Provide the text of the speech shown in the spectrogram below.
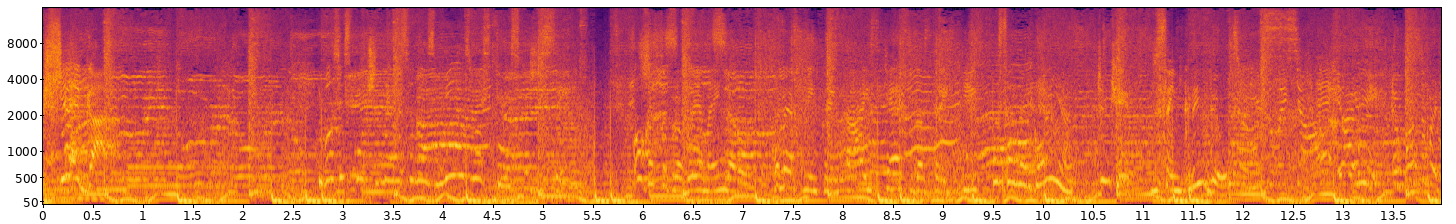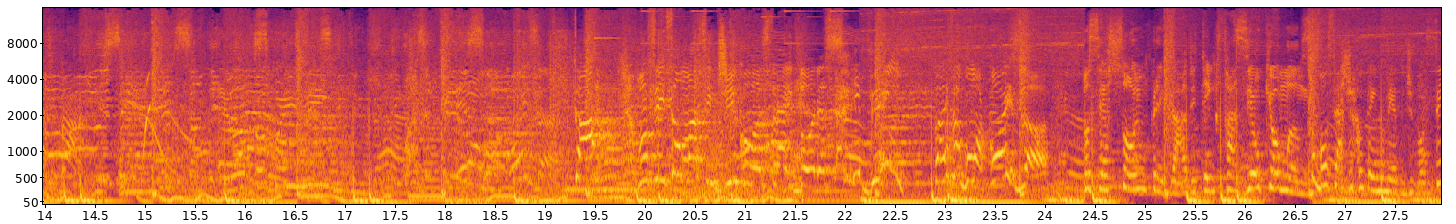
Chega! E vocês continuam sendo as mesmas toscas de sempre. Qual que é o seu problema, hein, garota? Começa a me enfrentar, esquece das três pistas. Você tem vergonha? De quê? De ser incrível? É, aí, eu posso participar? Feel so Alguma coisa? Tá, vocês são umas ridículas traidoras. E vem, faz alguma coisa. Você é só um empregado e tem que fazer o que eu mando. Você acha que eu tenho medo de você?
